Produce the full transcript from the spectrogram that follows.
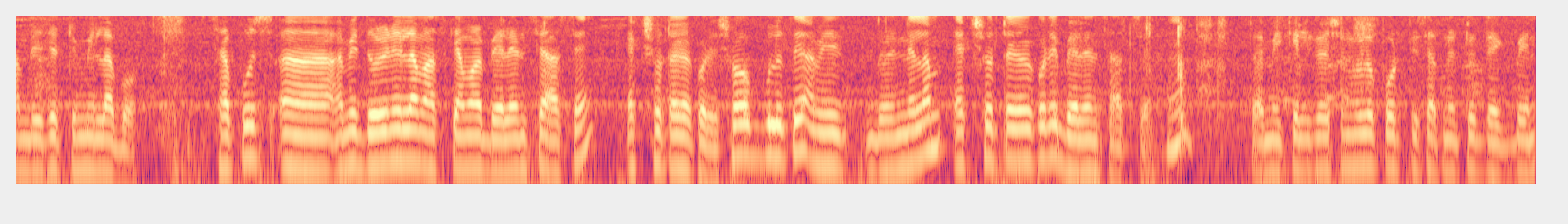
আমরা এটা একটু মিলাবো। সাপোজ আমি ধরে নিলাম আজকে আমার ব্যালেন্সে আছে একশো টাকা করে। সবগুলোতে আমি ধরে নিলাম একশো টাকা করে ব্যালেন্স আছে হ্যাঁ তো আমি ক্যালকুলেশনগুলো করতেছি আপনি একটু দেখবেন।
